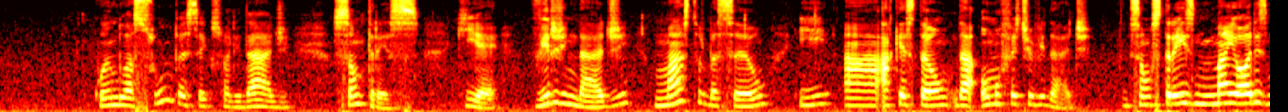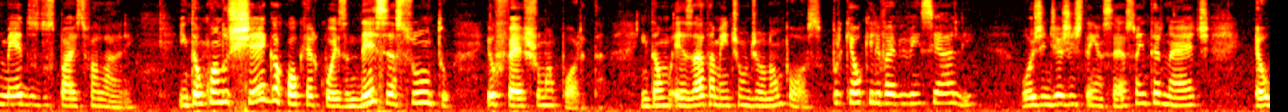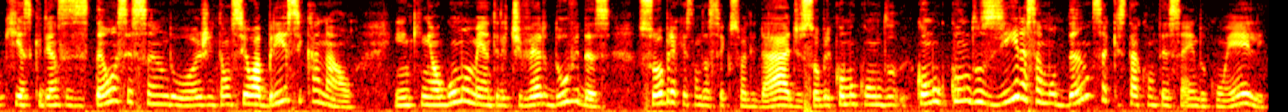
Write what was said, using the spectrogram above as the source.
quando o assunto é sexualidade, são três, que é virgindade, masturbação e a, a questão da homofetividade. São os três maiores medos dos pais falarem. Então, quando chega qualquer coisa nesse assunto, eu fecho uma porta. Então, exatamente onde eu não posso, porque é o que ele vai vivenciar ali. Hoje em dia a gente tem acesso à internet, é o que as crianças estão acessando hoje. Então, se eu abrir esse canal em que em algum momento ele tiver dúvidas sobre a questão da sexualidade, sobre como, condu como conduzir essa mudança que está acontecendo com ele,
